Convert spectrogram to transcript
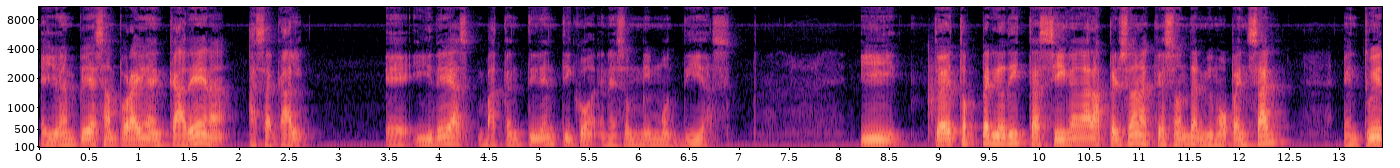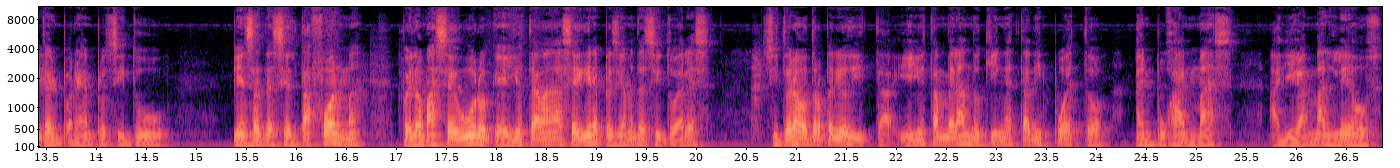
Ellos empiezan por ahí en cadena a sacar eh, ideas bastante idénticas en esos mismos días. Y todos estos periodistas sigan a las personas que son del mismo pensar en Twitter. Por ejemplo, si tú piensas de cierta forma, pues lo más seguro que ellos te van a seguir, especialmente si tú eres, si tú eres otro periodista y ellos están velando quién está dispuesto a empujar más, a llegar más lejos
